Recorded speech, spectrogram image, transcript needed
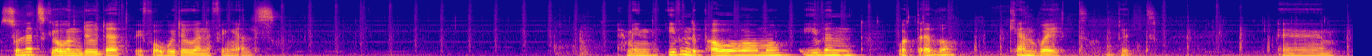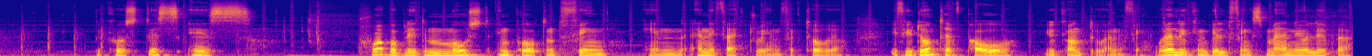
So let's go and do that before we do anything else. I mean, even the power armor, even whatever, can wait a bit. Um, because this is probably the most important thing in any factory in Factorio. If you don't have power, you can't do anything. Well, you can build things manually, but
